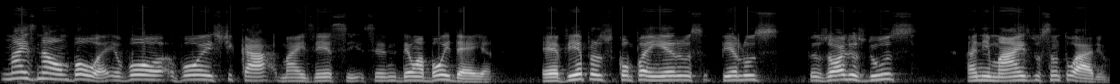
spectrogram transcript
mas não, boa. Eu vou, vou esticar mais esse. Você me deu uma boa ideia. É ver pelos companheiros, pelos, pelos olhos dos animais do santuário.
